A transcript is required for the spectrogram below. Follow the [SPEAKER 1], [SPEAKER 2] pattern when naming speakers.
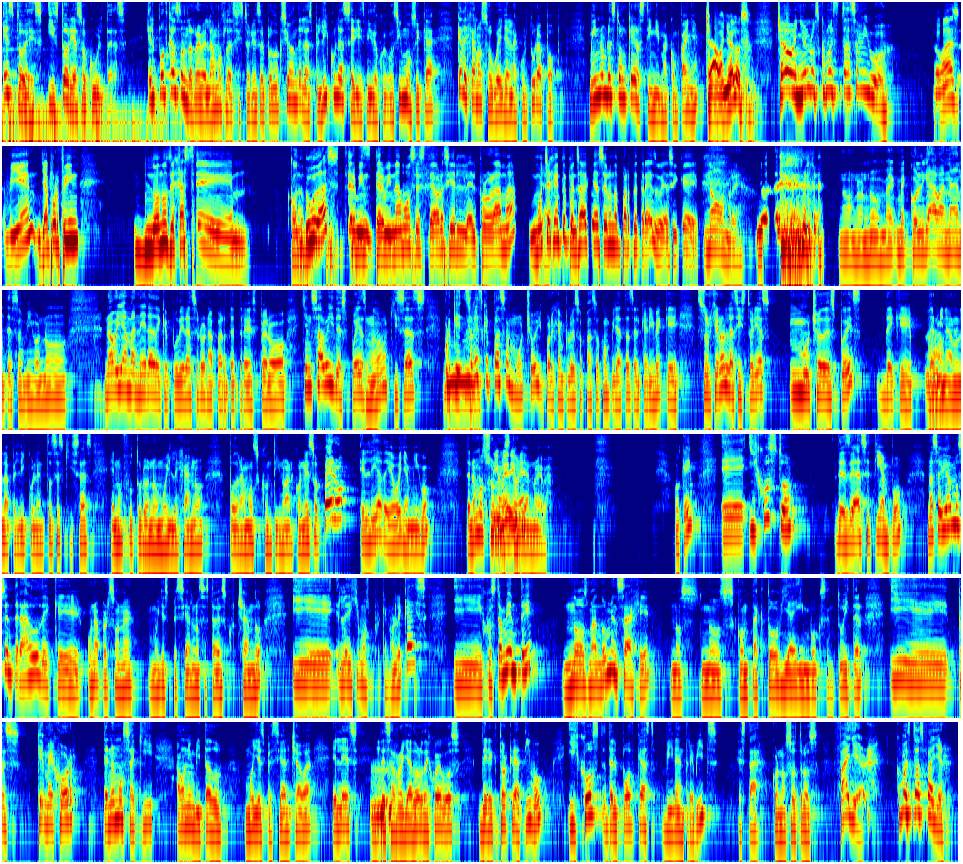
[SPEAKER 1] Esto es Historias Ocultas, el podcast donde revelamos las historias de producción de las películas, series, videojuegos y música que dejaron su huella en la cultura pop. Mi nombre es Tom Kersting y me acompaña.
[SPEAKER 2] Chao, Bañuelos.
[SPEAKER 1] Chao, Bañuelos, ¿cómo estás, amigo?
[SPEAKER 2] Tomás, bien, ya por fin no nos dejaste mm, con, dudas. terminamos este, ahora sí el, programa. Mucha gente pensaba que iba a ser una parte 3, güey, así que.
[SPEAKER 1] No, hombre. no, no, no. Me, me, colgaban antes, amigo. No, no había manera de que pudiera ser una parte 3, pero quién sabe y después, ¿no? Quizás. Porque, mm. ¿sabes qué pasa mucho? Y por ejemplo, eso pasó con Piratas del Caribe, que surgieron las historias mucho después de que terminaron la película. Entonces quizás en un futuro no muy lejano podamos continuar con eso. Pero el día de hoy, amigo, tenemos una historia nueva. ¿Ok? Eh, y justo desde hace tiempo nos habíamos enterado de que una persona muy especial nos estaba escuchando y le dijimos, ¿por qué no le caes? Y justamente nos mandó un mensaje nos, nos contactó vía inbox en Twitter y pues qué mejor, tenemos aquí a un invitado muy especial, Chava. Él es desarrollador de juegos, director creativo y host del podcast Vida entre Beats. Está con nosotros Fire. ¿Cómo estás, Fire?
